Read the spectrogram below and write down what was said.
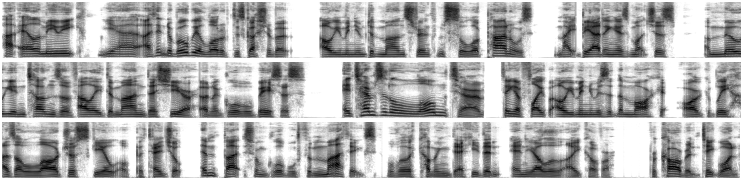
At LME Week, yeah, I think there will be a lot of discussion about aluminium demand strength from solar panels. Might be adding as much as a million tons of alloy demand this year on a global basis. In terms of the long term, thing of flag with aluminium is that the market arguably has a larger scale of potential impacts from global thematics over the coming decade than any other that I cover. For carbon, take one.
